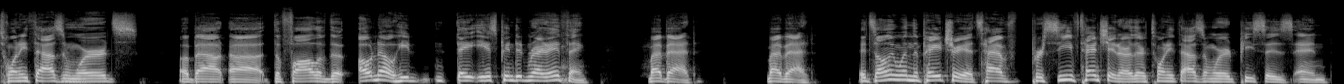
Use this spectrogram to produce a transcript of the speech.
20,000 words about uh, the fall of the. Oh, no, he they ESPN didn't write anything. My bad. My bad. It's only when the Patriots have perceived tension are there 20,000 word pieces and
